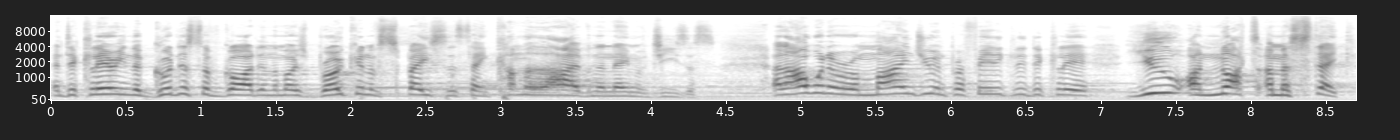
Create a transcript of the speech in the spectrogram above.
and declaring the goodness of God in the most broken of spaces, saying, Come alive in the name of Jesus. And I want to remind you and prophetically declare you are not a mistake.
